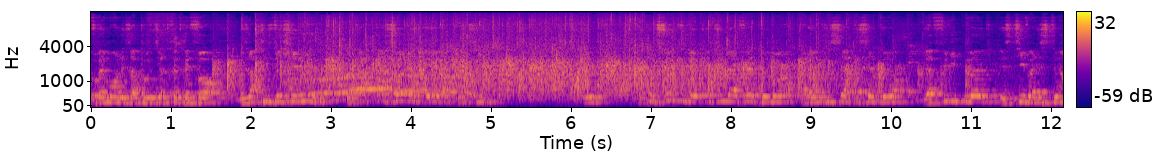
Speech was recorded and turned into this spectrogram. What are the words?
vraiment les applaudir très très fort. Les artistes de chez nous, de Carcassonne et d'ailleurs. Merci. Et, pour ceux qui veulent continuer la fête demain, à la MJC à 17h, il y a Philippe Muck et Steve Alister.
